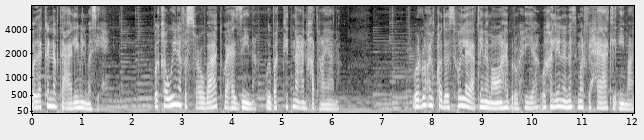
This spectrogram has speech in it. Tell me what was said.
ويذكرنا بتعاليم المسيح. ويقوينا في الصعوبات ويعزينا ويبكتنا عن خطايانا. والروح القدس هو اللي يعطينا مواهب روحية ويخلينا نثمر في حياة الإيمان.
